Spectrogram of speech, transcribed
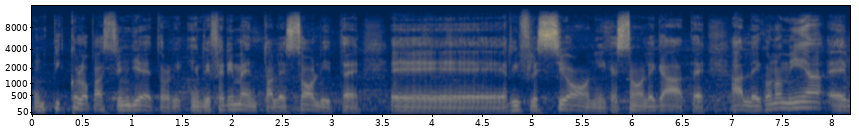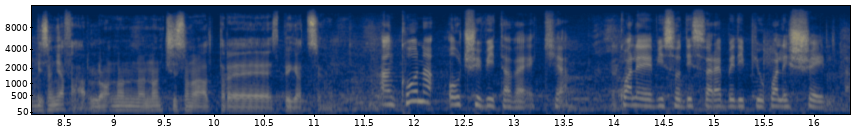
un piccolo passo indietro in riferimento alle solite eh, riflessioni che sono legate all'economia eh, bisogna farlo, non, non ci sono altre spiegazioni. Ancona o Civitavecchia? Quale vi soddisferebbe di più? Quale scelta?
